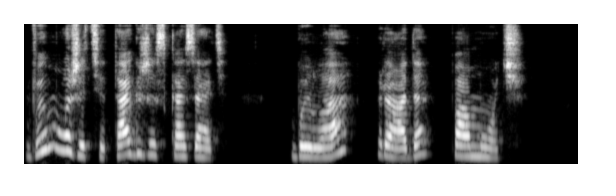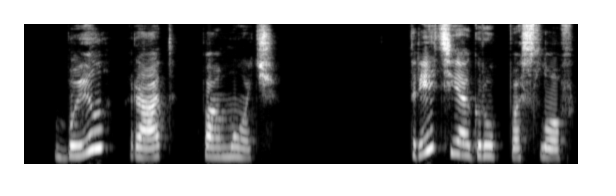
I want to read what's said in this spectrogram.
Вы можете также сказать «была рада помочь», «был рад помочь». Третья группа слов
